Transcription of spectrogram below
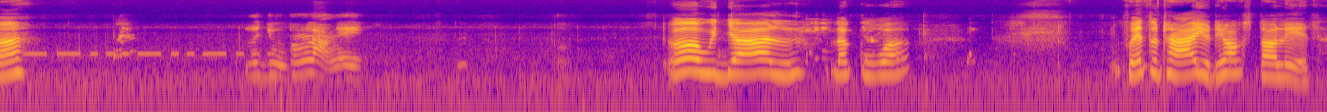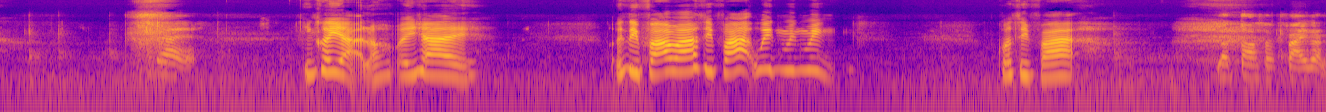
นะเราอยู่ข้างหลังเอง เออวิญญาณแล้วกูว่าเฟสสุดท้ายอยู่ที่ห้องสตอเรจใช่ทิ้งขยะเหรอ ไม่ใช่เอ้ยสีฟ้ามาสีฟ้าวิ่งวิ่งวิ่งกดสีฟ้า เราต่อสายไฟก่อน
